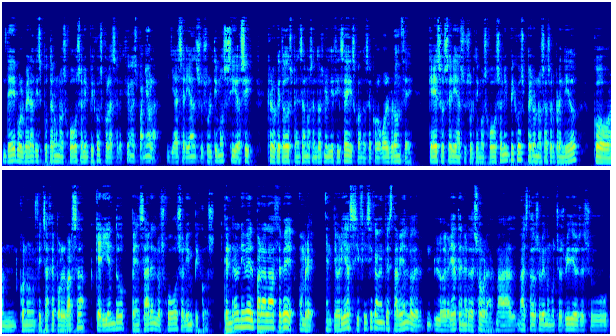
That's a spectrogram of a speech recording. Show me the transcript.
de volver a disputar unos Juegos Olímpicos con la selección española. Ya serían sus últimos sí o sí. Creo que todos pensamos en 2016 cuando se colgó el bronce que esos serían sus últimos Juegos Olímpicos, pero nos ha sorprendido con, un fichaje por el Barça queriendo pensar en los Juegos Olímpicos. ¿Tendrá el nivel para la ACB? Hombre, en teoría, si físicamente está bien, lo, debería tener de sobra. Ha, estado subiendo muchos vídeos de su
